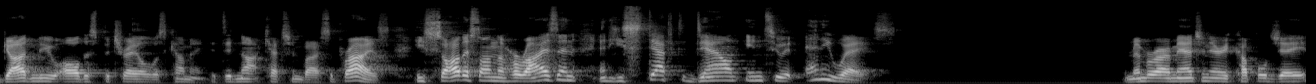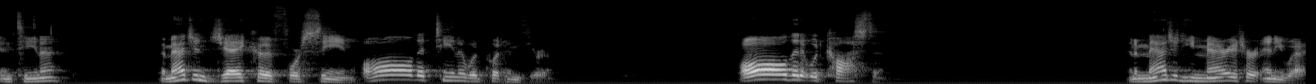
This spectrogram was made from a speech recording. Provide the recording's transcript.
God knew all this betrayal was coming. It did not catch him by surprise. He saw this on the horizon and he stepped down into it anyways. Remember our imaginary couple, Jay and Tina? Imagine Jay could have foreseen all that Tina would put him through, all that it would cost him. And imagine he married her anyway.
